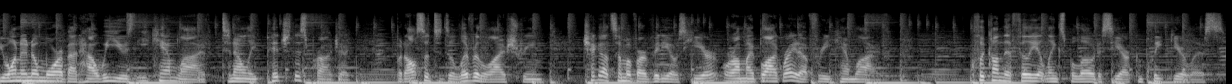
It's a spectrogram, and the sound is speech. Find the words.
If you want to know more about how we used Ecamm Live to not only pitch this project, but also to deliver the live stream, check out some of our videos here or on my blog write-up for Ecamm Live. Click on the affiliate links below to see our complete gear list.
